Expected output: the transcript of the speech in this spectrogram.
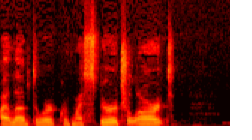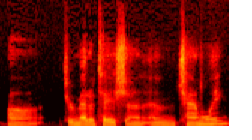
I love to work with my spiritual art uh, through meditation and channeling.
